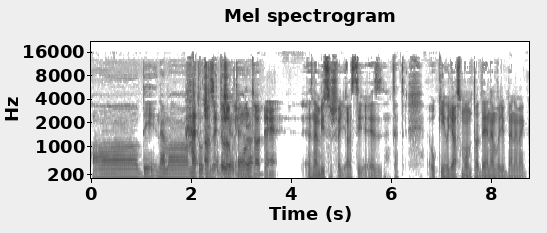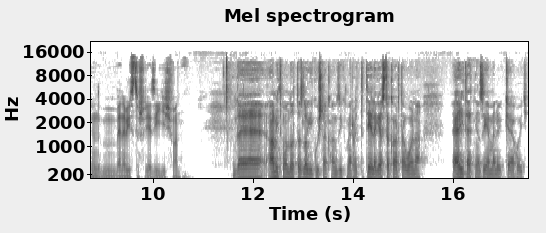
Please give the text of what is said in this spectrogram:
A D, nem a hát az egy dolog, hogy mondtad, de ez nem biztos, hogy azt, ez, tehát oké, okay, hogy azt mondtad, de nem vagyok benne, meg, benne biztos, hogy ez így is van. De amit mondott, az logikusnak hangzik, mert hogy te tényleg ezt akarta volna elhitetni az élmenőkkel, hogy,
